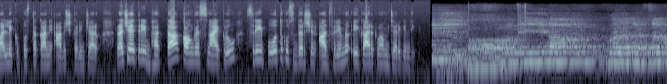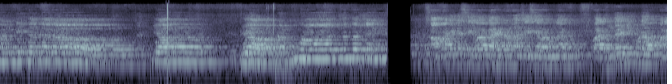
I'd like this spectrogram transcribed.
మల్లిక్ పుస్తకాన్ని ఆవిష్కరించారు. రచయిత్రి భర్త కాంగ్రెస్ నాయకులు శ్రీ పోతుకు సుదర్శన్ ఆధ్వర్యంలో ఈ కార్యక్రమం జరిగింది. సామాజిక సేవా కార్యక్రమాలు చేసేవారు ఉన్నారు. వారందరినీ కూడా మన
